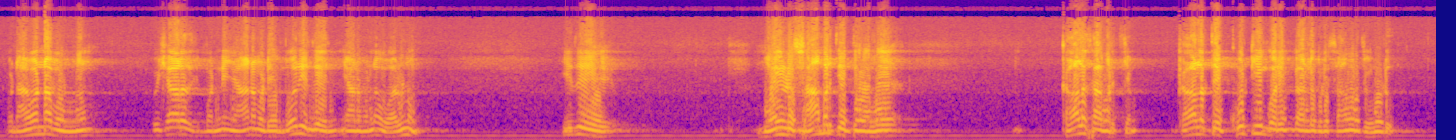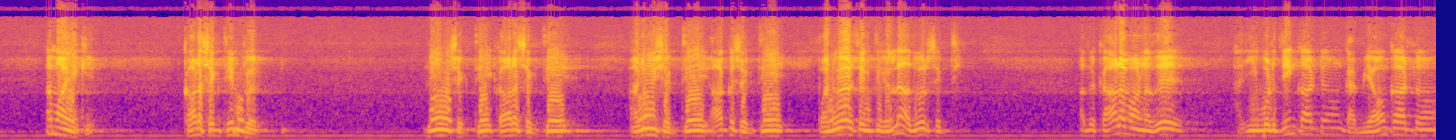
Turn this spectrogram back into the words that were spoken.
இப்போ நான் என்ன பண்ணணும்? விசாரத்தை பண்ணி ஞானம் அடையும் போது இந்த ஞானமெல்லாம் வரணும். இது மனித சாமர்த்தியத்தினால கால சாமர்த்தியம் காலத்தை கூட்டியும் குறையும் காட்டக்கூடிய சாமர்த்தியம் உண்டு. மாயைக்கு காலசக்தின்னு பேர். நியமசக்தி சக்தி காலசக்தி அழிவு சக்தி ஆக்க சக்தி பல்வேறு சக்திகள்ல அது ஒரு சக்தி. அந்த காலமானது அதிகப்படுத்தியும் காட்டும் கம்மியாகவும் காட்டும்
